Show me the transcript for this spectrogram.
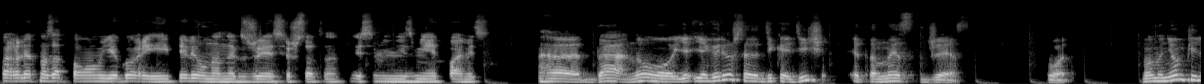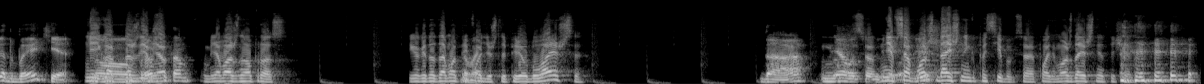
пару лет назад, по-моему, Егор и пилил на Next.js что-то, если мне не изменяет память. Э, да, ну, я, я говорил, что дикая дичь — это Nest.js. Вот. Но на нем пилят бэки, Не, но Егор, подожди, у меня, там... у меня важный вопрос. И когда домой Давай. приходишь, ты переобуваешься? Да, у меня вот... все. Не, все, можешь дальше не... Спасибо, все, я понял, можешь дальше не отвечать.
